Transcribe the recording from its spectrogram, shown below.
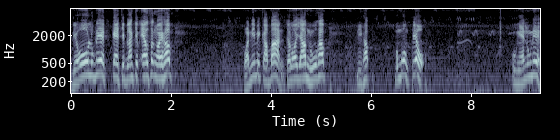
เดี๋ยวลุงเดชแกเจ็บหลังเจ็บแอวสักหน่อยครับ วันนี้ไม่กลับบ้านจะรอยามหนูครับ นี่ครับมะม่วงเปรี้ยวปูแงนลุงเดช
